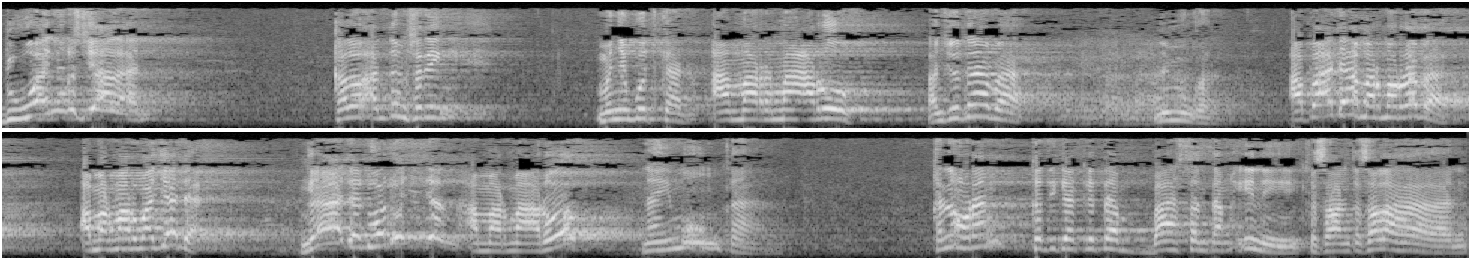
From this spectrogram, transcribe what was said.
Dua ini harus jalan. Kalau antum sering menyebutkan amar ma'ruf, lanjutnya apa? Nahi mungkar. Apa ada amar ma'ruf apa? Amar ma'ruf aja ada? Enggak ada dua-duanya jalan. Amar ma'ruf, nahi mungkar. Karena orang ketika kita bahas tentang ini, kesalahan-kesalahan,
